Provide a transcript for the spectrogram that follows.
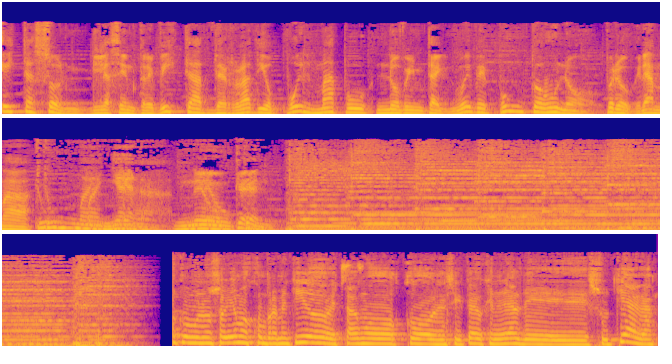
Estas son las entrevistas de Radio Puel Mapu 99.1, programa Tu Mañana, Neuquén. Como nos habíamos comprometido, estamos con el secretario general de Sutiaga,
